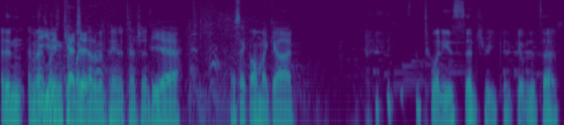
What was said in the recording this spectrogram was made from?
I didn't. I mean, I You might- didn't I catch might it? Not have been paying attention. yeah. I was like, "Oh my god." It's the 20th century. You gotta get with the times.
